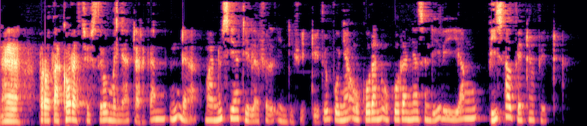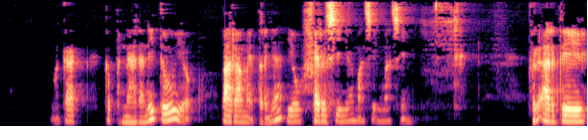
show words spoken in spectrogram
Nah, Protagoras justru menyadarkan, enggak, manusia di level individu itu punya ukuran-ukurannya sendiri yang bisa beda-beda. Maka kebenaran itu ya parameternya, ya versinya masing-masing. Berarti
